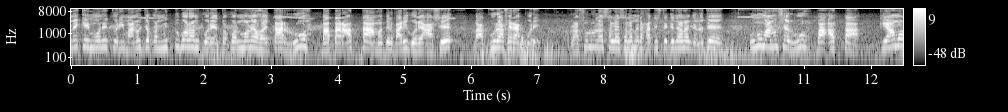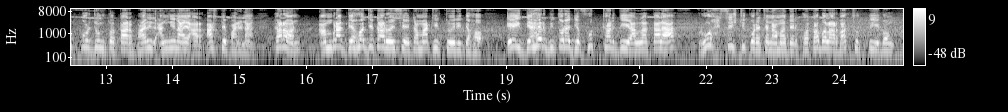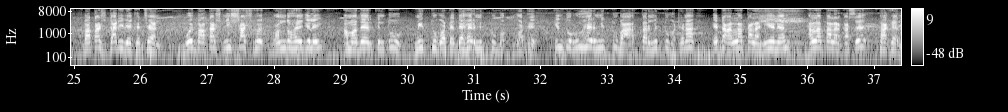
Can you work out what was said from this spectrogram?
অনেকেই মনে করি মানুষ যখন মৃত্যুবরণ করে, তখন মনে হয় তার রুহ বা তার আত্মা আমাদের বাড়ি ঘরে আসে বা ঘোরাফেরা করে। রাসুলুল্লাহ সাল্লাহ সাল্লামের হাদিস থেকে জানা গেল যে, কোনো মানুষের রুহ বা আত্মা কেয়ামত পর্যন্ত তার বাড়ির আঙ্গিনায় আর আসতে পারে না। কারণ আমরা দেহ যেটা রয়েছে, এটা মাটির তৈরি দেহ। এই দেহের ভিতরে যে ফুৎকার দিয়ে আল্লাহ তালা রুহ সৃষ্টি করেছেন আমাদের, কথা বলার বাকশক্তি এবং বাতাস জারি রেখেছেন, ওই বাতাস নিঃশ্বাস বন্ধ হয়ে গেলেই আমাদের কিন্তু মৃত্যু ঘটে, দেহের মৃত্যু ঘটে। কিন্তু রুহের মৃত্যু বা আত্মার মৃত্যু ঘটে না, এটা আল্লাহ তালা নিয়ে নেন, আল্লাহ তালার কাছে থাকেন।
